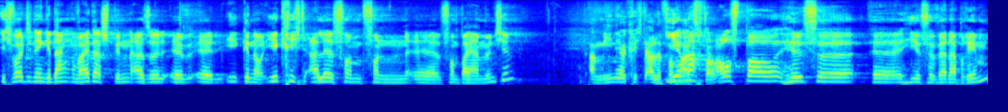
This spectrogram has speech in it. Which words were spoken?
ich wollte den Gedanken weiterspinnen. Also, äh, äh, ihr- genau, ihr kriegt alle vom, von, äh, von Bayern München. Arminia kriegt alle vom Ihr macht HSV. Aufbauhilfe äh, hier für Werder Bremen.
